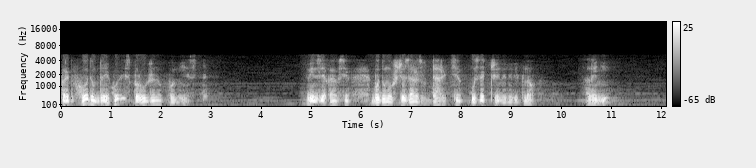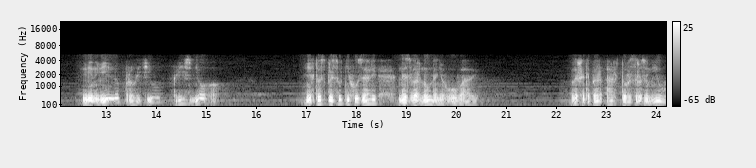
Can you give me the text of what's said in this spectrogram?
перед входом до якої споруджено поміст. Він злякався, бо думав, що зараз вдариться у зачинене вікно. Але ні. Він вільно пролетів крізь нього. Ніхто з присутніх у залі не звернув на нього уваги. Лише тепер Артур зрозумів,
